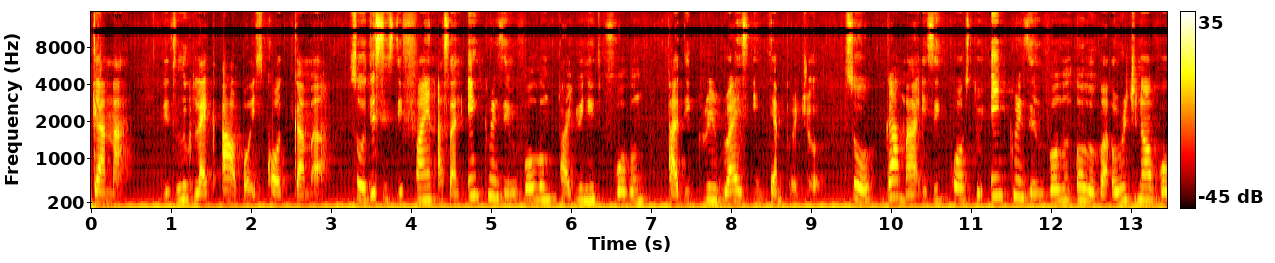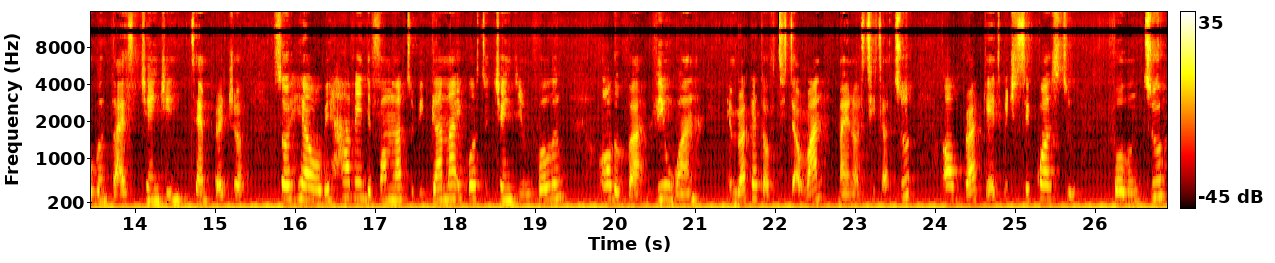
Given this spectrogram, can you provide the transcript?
gamma. It looks like R but it's called gamma so this is defined as an increase in volume per unit volume per degree rise in temperature. So gamma is equals to increase in volume all over original volume times change in temperature. So here we'll be having the formula to be gamma equals to change in volume all over V1 in bracket of theta 1 minus theta 2 or bracket which is equals to volume 2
